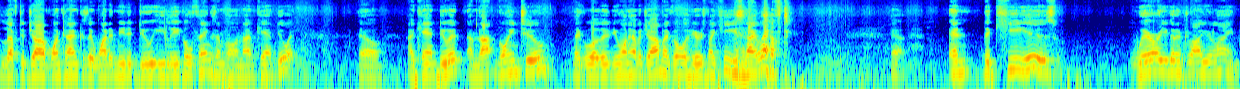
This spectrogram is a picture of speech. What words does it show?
left a job one time because they wanted me to do illegal things. I'm going, I can't do it. You know, I can't do it. I'm not going to. They go, well, you want to have a job? I go, well, here's my keys, and I left. Yeah, and the key is, where are you going to draw your line?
